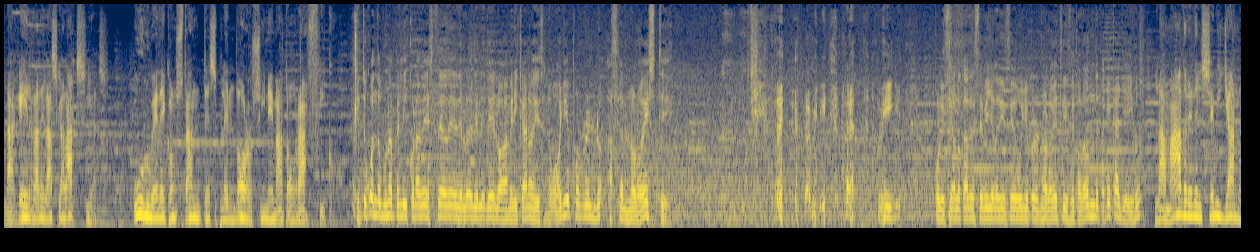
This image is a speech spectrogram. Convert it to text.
la guerra de las galaxias, urbe de constante esplendor cinematográfico. Que tú cuando ves una película de este de, de- de- de los americanos dices, oye, por el hacia el noroeste. a mí, a mí, policía local de Sevilla le dice, oye, por el noroeste, y dice, ¿para dónde? ¿Para qué calle, hijo? La madre del sevillano,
